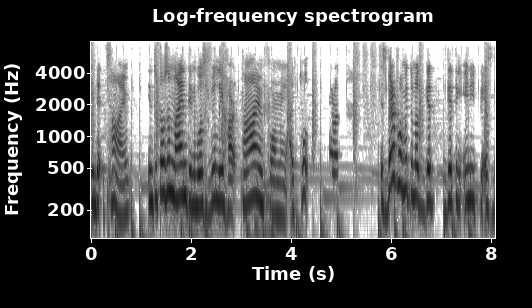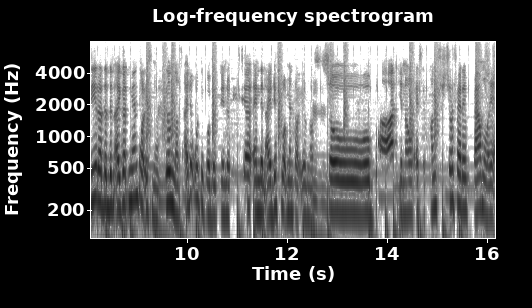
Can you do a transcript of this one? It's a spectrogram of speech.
in that time, in 2019 was really hard time for me. I told parents, it's better for me to not get getting any PSD rather than I got mental illness. Mm-hmm. illness. I don't want to go back to Indonesia and then I develop mental illness. Mm-hmm. So, but you know, as a conservative family,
